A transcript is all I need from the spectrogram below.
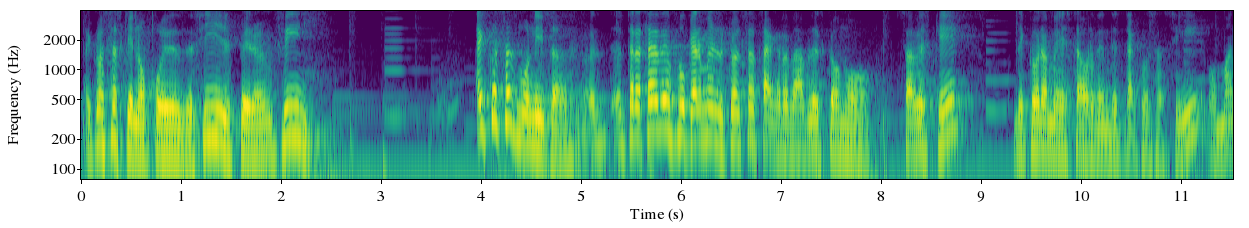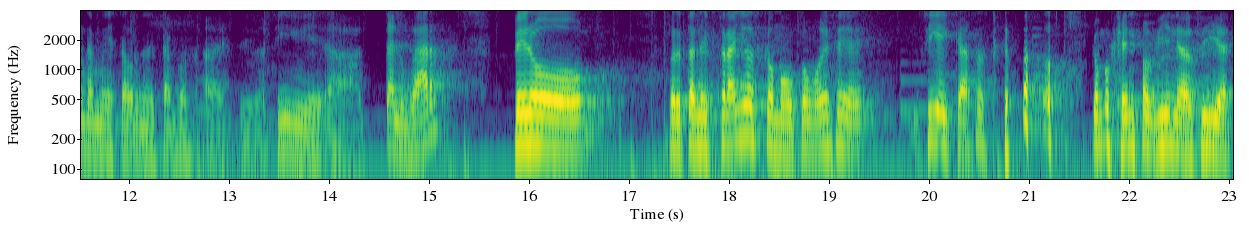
hay cosas que no puedes decir, pero en fin. Hay cosas bonitas. Tratar de enfocarme en cosas agradables como, ¿sabes qué? Decórame esta orden de tacos así, o mándame esta orden de tacos a este, así eh, a tal lugar. Pero, pero tan extraños como, como ese, sí hay casos, pero como que no viene así al,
